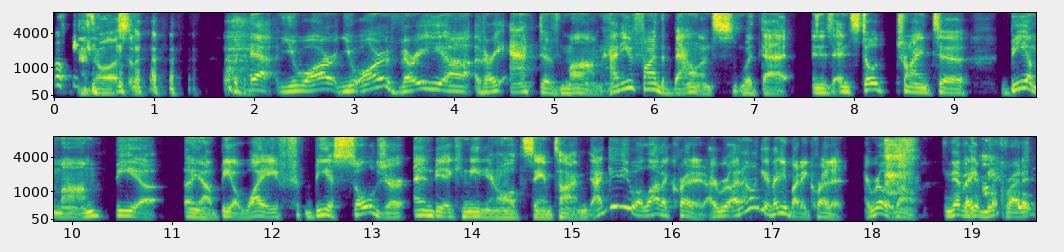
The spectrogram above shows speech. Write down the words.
Like, That's awesome. but yeah, you are you are a very uh, a very active mom. How do you find the balance with that, and and still trying to be a mom, be a you know, be a wife, be a soldier, and be a comedian all at the same time. I give you a lot of credit. I re- I don't give anybody credit. I really don't. You never give me credit.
